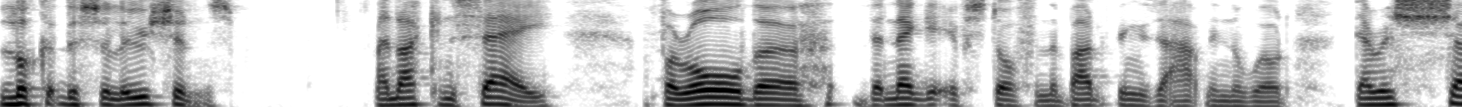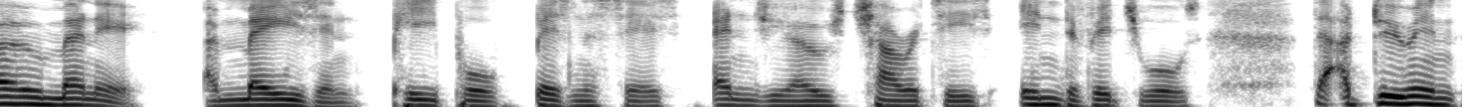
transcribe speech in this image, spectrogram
look at the solutions. And i can say for all the the negative stuff and the bad things that happen in the world, there are so many amazing people, businesses, NGOs, charities, individuals that are doing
